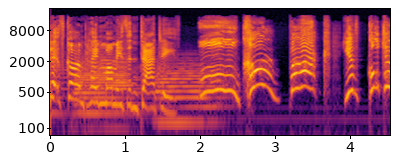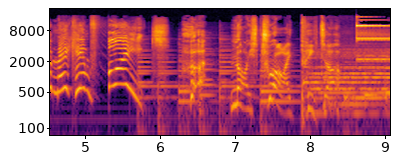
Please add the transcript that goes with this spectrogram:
Let's go and play mummies and daddies. Mm, come back! You've got to make him fight! Nice try, Peter.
